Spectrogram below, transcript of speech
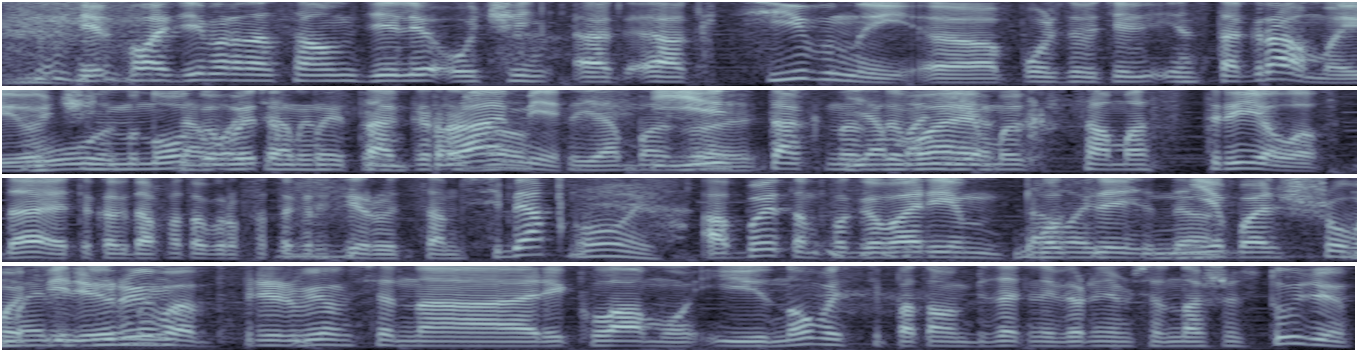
Теперь Владимир на самом деле очень активный э, пользователь Инстаграма, и очень много в этом Инстаграме есть так называемых самострелов. Да, это когда фотограф фотографирует сам себя. Ой. Об этом поговорим после небольшого перерыва. Прервемся на рекламу и новости, потом обязательно вернемся в нашу студию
